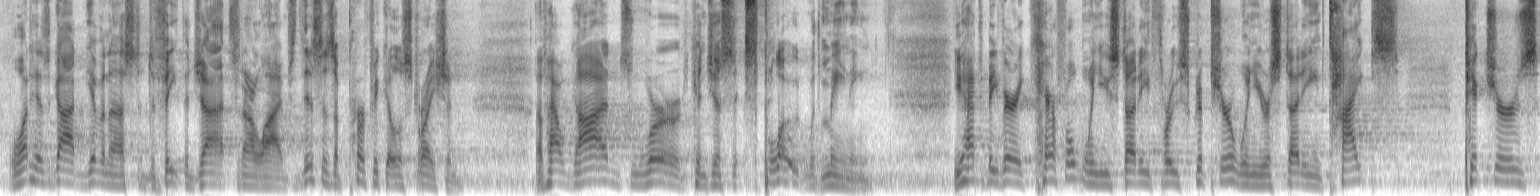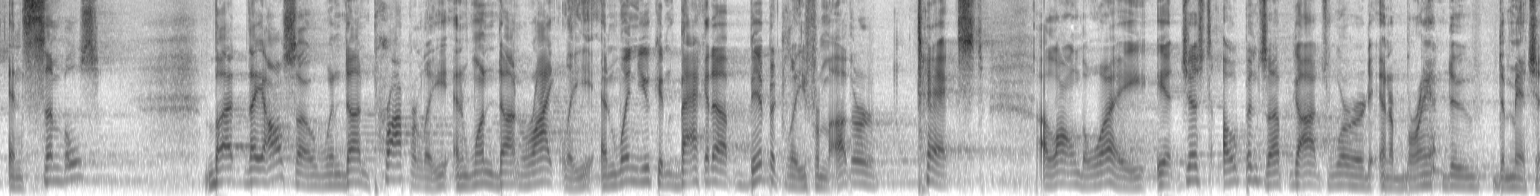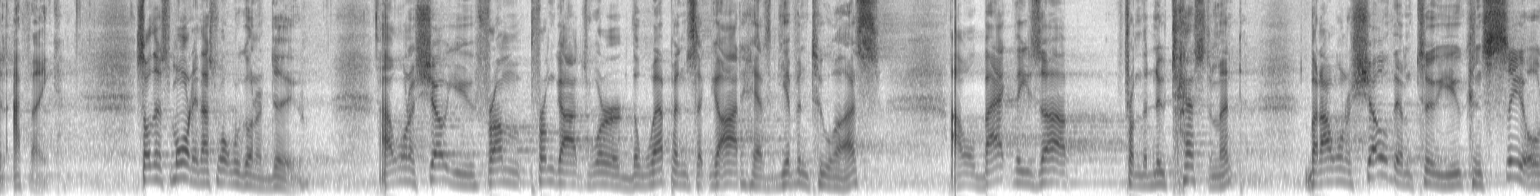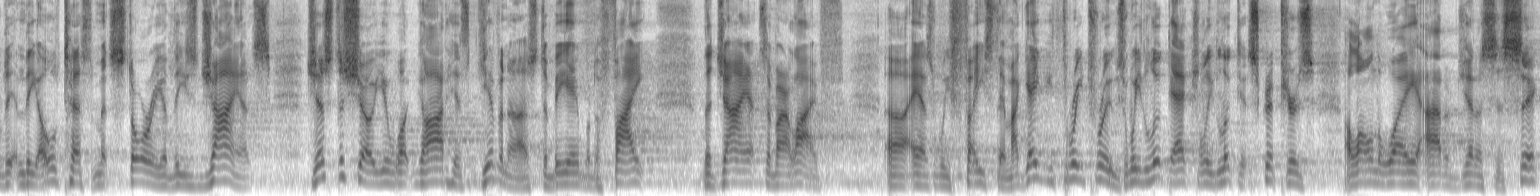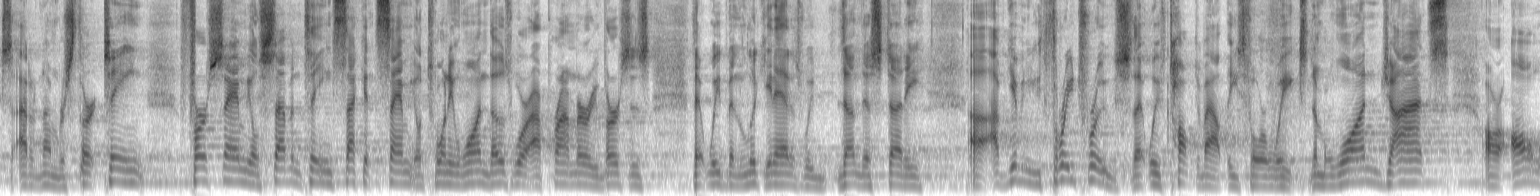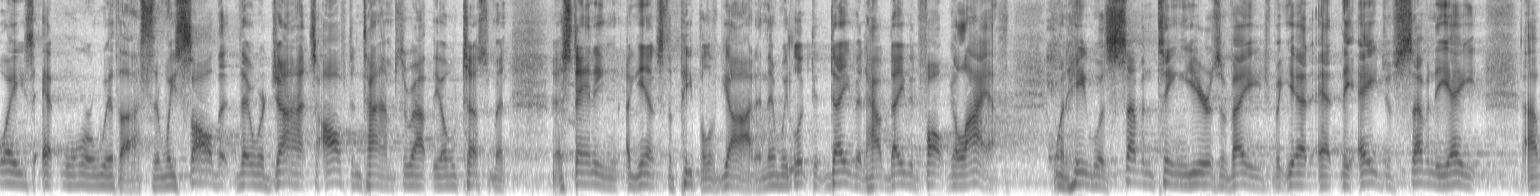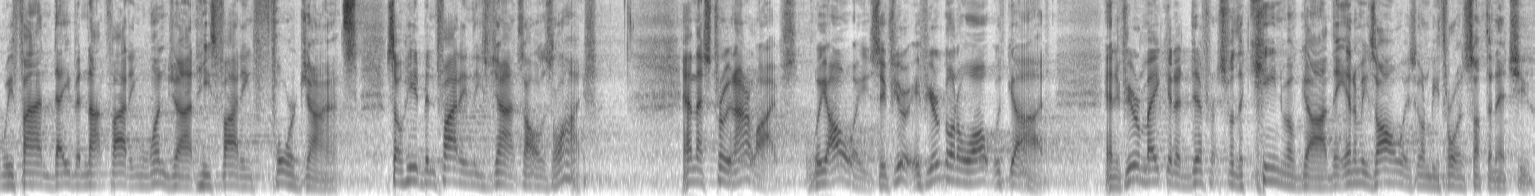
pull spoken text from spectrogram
what has God given us to defeat the giants in our lives? This is a perfect illustration of how God's word can just explode with meaning. You have to be very careful when you study through scripture, when you're studying types, pictures, and symbols but they also, when done properly and when done rightly, and when you can back it up biblically from other texts along the way, it just opens up God's Word in a brand new dimension, I think. So this morning, that's what we're going to do. I want to show you from, from God's Word the weapons that God has given to us. I will back these up from the New Testament but I want to show them to you concealed in the Old Testament story of these giants, just to show you what God has given us to be able to fight the giants of our life. Uh, as we face them. I gave you three truths. We looked actually looked at scriptures along the way out of Genesis 6, out of Numbers 13, 1 Samuel 17, 2 Samuel 21. Those were our primary verses that we've been looking at as we've done this study. Uh, I've given you three truths that we've talked about these four weeks. Number one, giants are always at war with us. And we saw that there were giants oftentimes throughout the Old Testament uh, standing against the people of God. And then we looked at David, how David fought Goliath when he was 17 years of age, but yet at the age of 78, uh, we find David not fighting one giant, he's fighting four giants. So he had been fighting these giants all his life. And that's true in our lives. We always, if you're, if you're going to walk with God, and if you're making a difference for the kingdom of God, the enemy's always going to be throwing something at you.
